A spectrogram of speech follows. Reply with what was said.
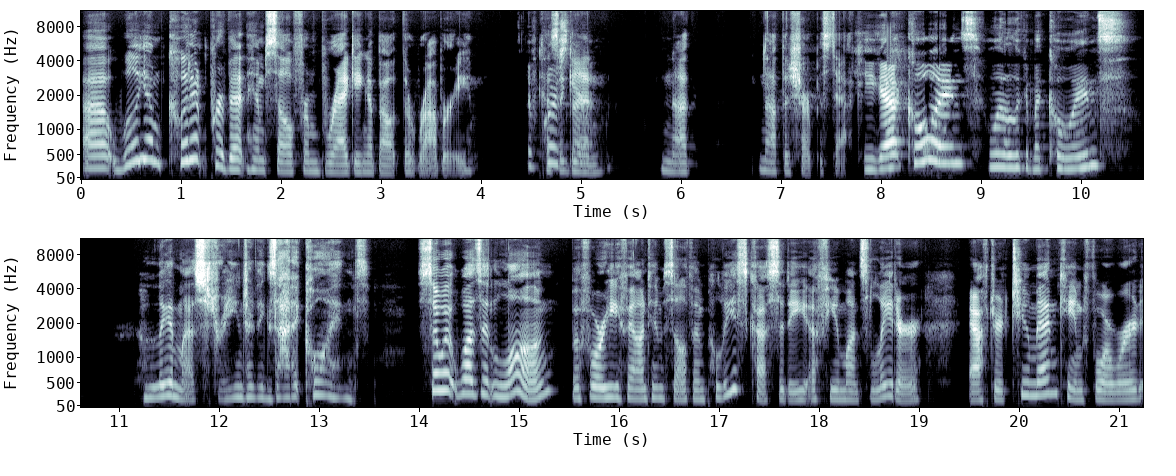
uh, William couldn't prevent himself from bragging about the robbery. Of Because course again, not not the sharpest tack. You got coins. Wanna look at my coins? Look at my strange and exotic coins. So it wasn't long before he found himself in police custody a few months later after two men came forward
